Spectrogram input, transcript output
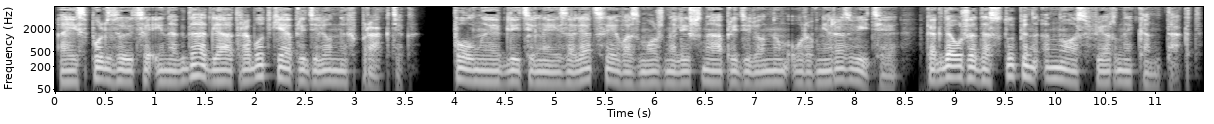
а используются иногда для отработки определенных практик. Полная длительная изоляция возможна лишь на определенном уровне развития, когда уже доступен ноосферный контакт.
